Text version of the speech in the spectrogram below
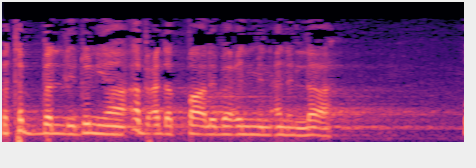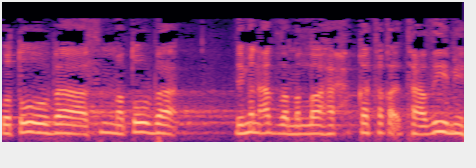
فتبا لدنيا أبعد الطالب علم عن الله. وطوبى ثم طوبى لمن عظم الله حق تعظيمه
